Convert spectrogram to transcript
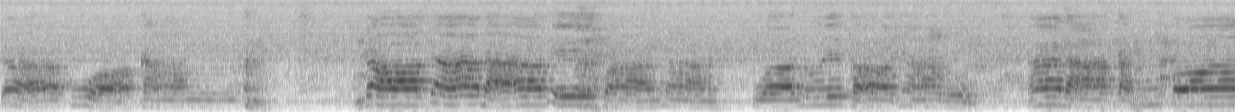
cha của càng đa đa đa đi quan na qua nuôi cỏ nhà vùng a cắm con đà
